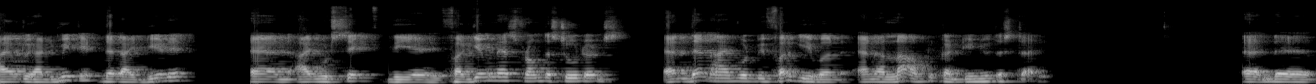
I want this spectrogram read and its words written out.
I have to admit it that I did it, and I would seek the uh, forgiveness from the students, and then I would be forgiven and allowed to continue the study. And uh,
